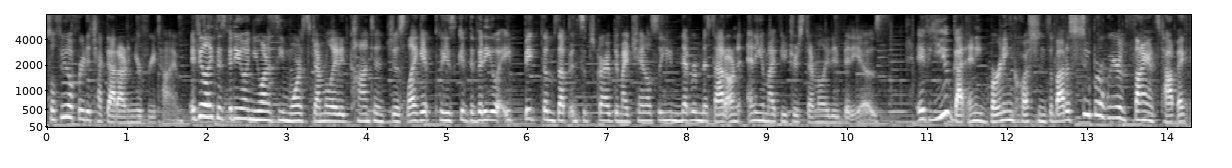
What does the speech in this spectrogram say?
so feel free to check that out in your free time. If you like this video and you want to see more STEM related content just like it, please give the video a big thumbs up and subscribe to my channel so you never miss out on any of my future STEM related videos. If you've got any burning questions about a super weird science topic,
